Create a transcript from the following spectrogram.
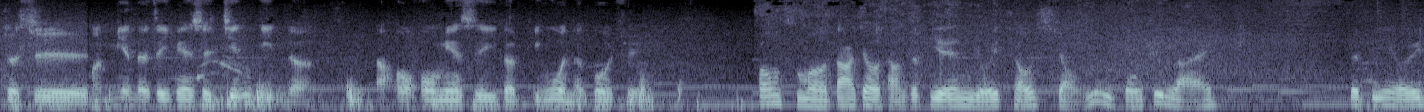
就是门面的这边是尖顶的，然后后面是一个平稳的过去。Tromso 大教堂这边有一条小路走进来，这边有一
